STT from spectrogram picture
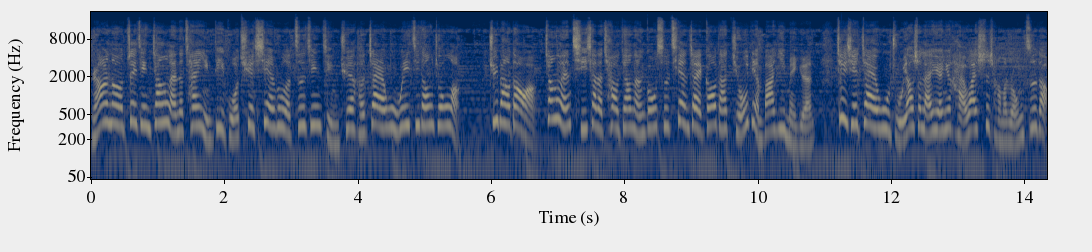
然而呢，最近张兰的餐饮帝国却陷入了资金紧缺和债务危机当中了。据报道啊，张兰旗下的俏江南公司欠债高达九点八亿美元，这些债务主要是来源于海外市场的融资的。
